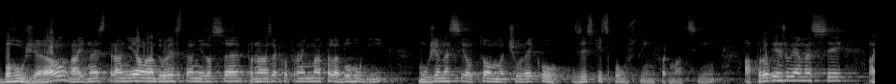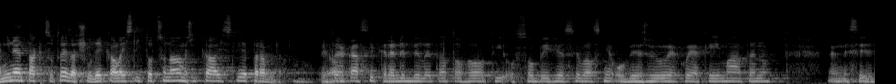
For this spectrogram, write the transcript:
Bohužel na jedné straně, ale na druhé straně zase pro nás jako pronajímatele bohu dík, můžeme si o tom člověku zjistit spoustu informací a prověřujeme si ani ne tak, co to je za člověka, ale jestli to, co nám říká, jestli je pravda. Je to jakási kredibilita toho, té osoby, že si vlastně ověřuju, jako jaký má ten, nevím, jestli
